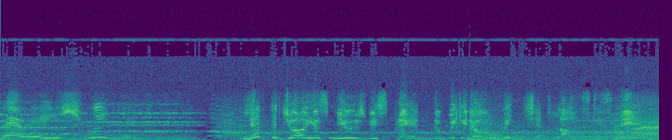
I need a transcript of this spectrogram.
very sweetly. Let the joyous news be spread, the wicked old witch at last is dead.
